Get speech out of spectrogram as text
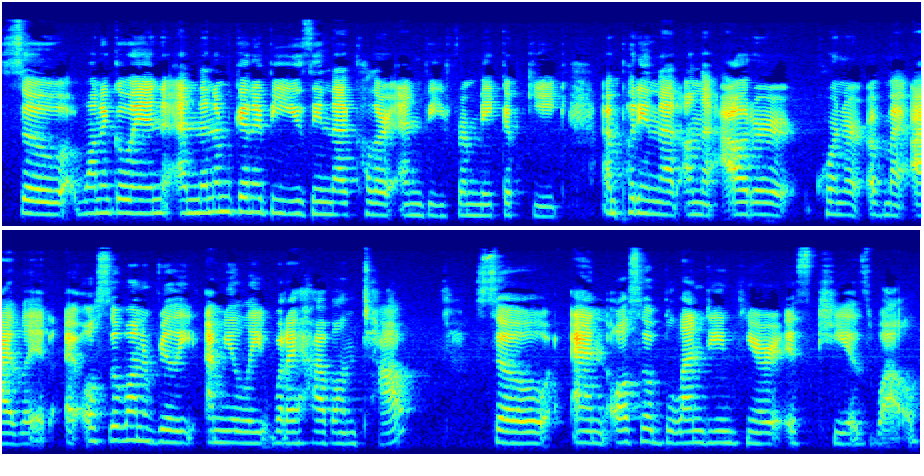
So I want to go in and then I'm going to be using that color Envy from Makeup Geek and putting that on the outer corner of my eyelid. I also want to really emulate what I have on top. So, and also blending here is key as well.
